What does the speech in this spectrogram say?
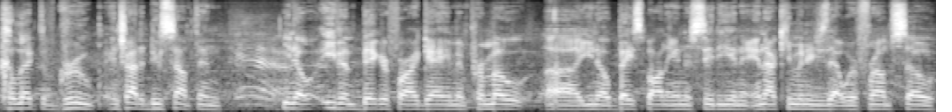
collective group and try to do something, you know, even bigger for our game and promote, uh, you know, baseball in the inner city and in our communities that we're from. So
